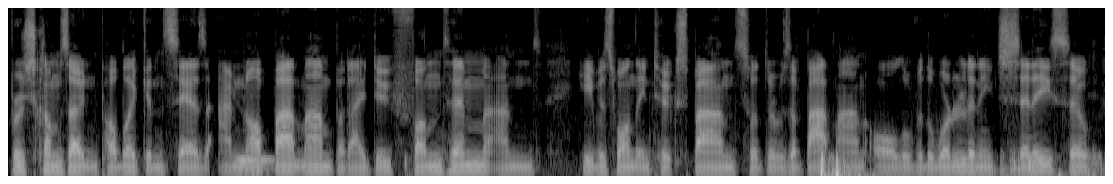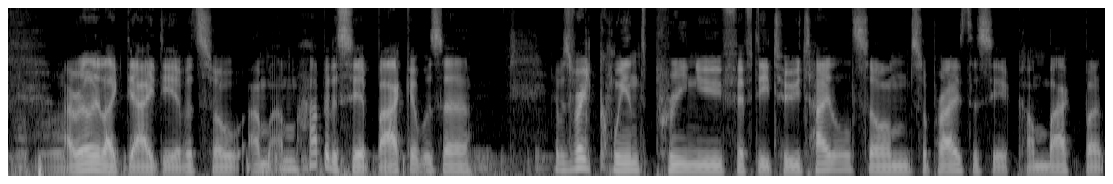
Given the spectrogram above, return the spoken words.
Bruce comes out in public and says, I'm not Batman, but I do fund him. And he was wanting to expand so there was a Batman all over the world in each city. So I really like the idea of it. So I'm, I'm happy to see it back. It was a it was a very quaint pre new 52 title. So I'm surprised to see it come back, but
